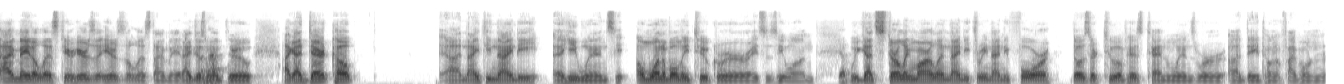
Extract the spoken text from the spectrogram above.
I I made a list here. Here's the, here's the list I made. I just Okay. went through. I got Derrike Cope, uh, 1990. Uh, he wins he, on one of only two career races he won. Yep. We got Sterling Marlin, 93, 94. Those are two of his 10 wins were uh, Daytona 500.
